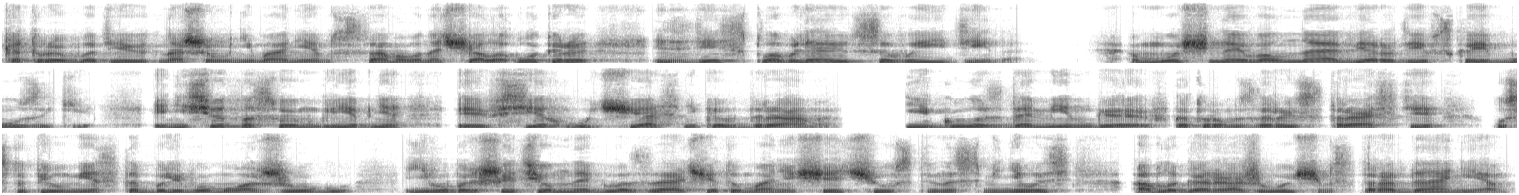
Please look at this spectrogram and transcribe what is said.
которые владеют нашим вниманием с самого начала оперы, здесь сплавляются воедино. Мощная волна вердиевской музыки несет на своем гребне всех участников драмы. И голос Доминго, в котором взрыв страсти уступил место болевому ожогу, его большие темные глаза, чья туманящая чувственность сменилась облагораживающим страданием,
